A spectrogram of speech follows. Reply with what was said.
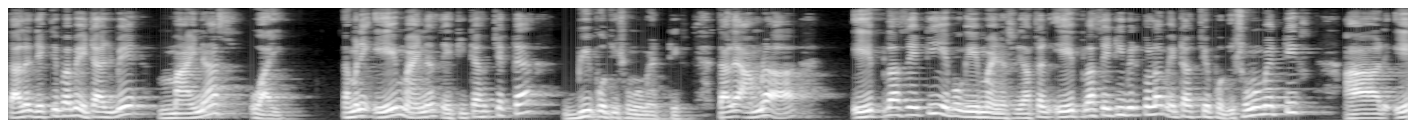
তাহলে দেখতে পাবে এটা আসবে মাইনাস ওয়াই তার মানে এ মাইনাস এটিটা হচ্ছে একটা বিপ্রতিসম ম্যাট্রিক্স তাহলে আমরা এ প্লাস এটি এবং এ মাইনাস এটি অর্থাৎ এ প্লাস এটি বের করলাম, এটা হচ্ছে প্রতিসম ম্যাট্রিক্স আর এ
